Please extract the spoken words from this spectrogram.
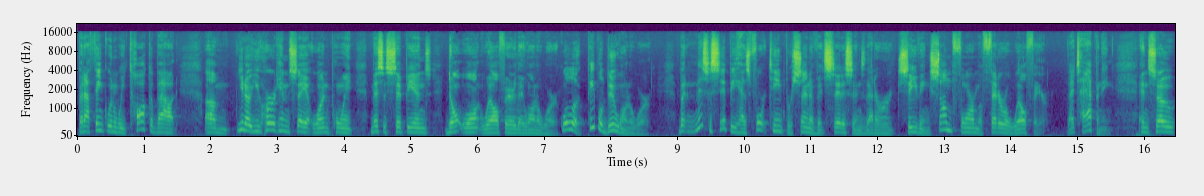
But I think when we talk about, um, you know, you heard him say at one point, Mississippians don't want welfare, they want to work. Well, look, people do want to work. But Mississippi has 14% of its citizens that are receiving some form of federal welfare. That's happening. And so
